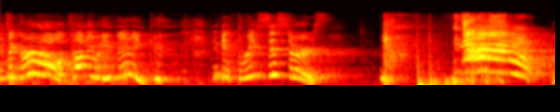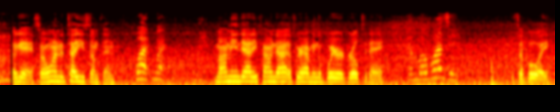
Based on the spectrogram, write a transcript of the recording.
It's a girl. Tommy, what do you think? You get three sisters. Okay, so I wanted to tell you something. What? What? Mommy and Daddy found out if we were having a boy or a girl today. And what was it? It's a boy.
